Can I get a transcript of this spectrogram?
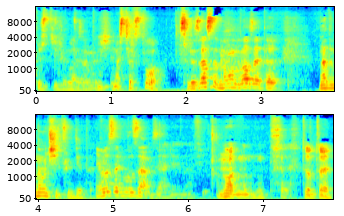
пустить глаза. Это мастерство. Слеза с одного глаза, это надо научиться где-то. Его за глаза взяли на фильм. Ну, ну, тут э,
